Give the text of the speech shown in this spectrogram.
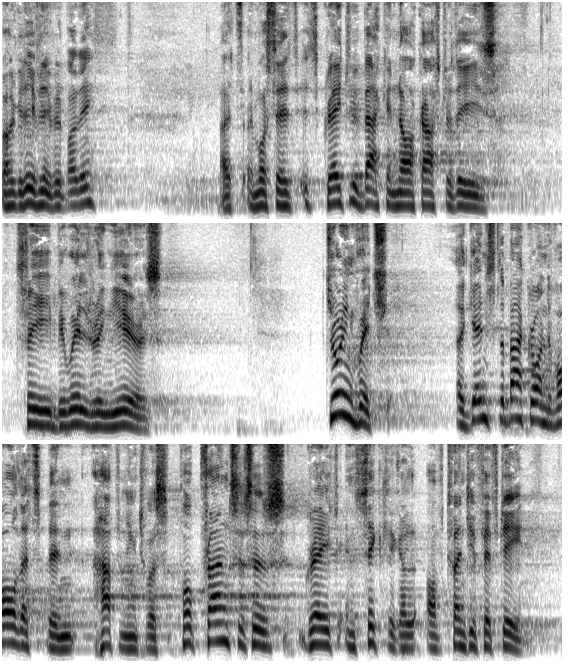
Well, good evening, everybody. I must say it's great to be back in Knock after these three bewildering years during which, against the background of all that's been happening to us, Pope Francis's great encyclical of 2015,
